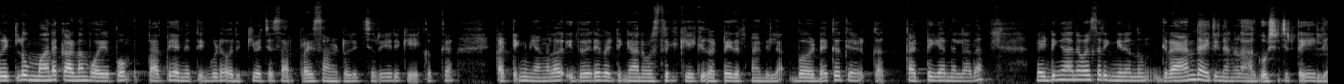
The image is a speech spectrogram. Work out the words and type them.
വീട്ടിൽ ഉമ്മാനെ കാണാൻ പോയപ്പോൾ താത്തയും അനിയത്തിയും കൂടെ ഒരുക്കി വെച്ച സർപ്രൈസാണ് കേട്ടോ ഒരു ചെറിയൊരു കേക്കൊക്കെ കട്ടിങ് ഞങ്ങൾ ഇതുവരെ വെഡിങ് ആനിവേഴ്സറിക്ക് കേക്ക് കട്ട് ചെയ്തിട്ടുണ്ടായിരുന്നില്ല. ബർത്ത്ഡേക്ക് കട്ട് ചെയ്യുക എന്നല്ലാതെ വെഡിങ് ആനിവേഴ്സറി ഇങ്ങനെയൊന്നും ഗ്രാൻഡായിട്ട് ഞങ്ങൾ ആഘോഷിച്ചിട്ടേ ഇല്ല.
